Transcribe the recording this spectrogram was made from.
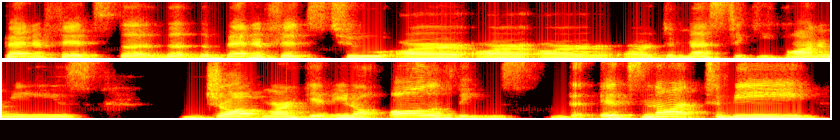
benefits, the the, the benefits to our, our our our domestic economies, job market, you know, all of these. It's not to be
